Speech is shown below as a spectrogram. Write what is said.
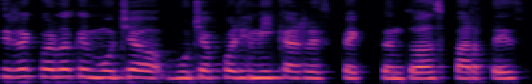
Sí, recuerdo que mucha, mucha polémica al respecto en todas partes.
